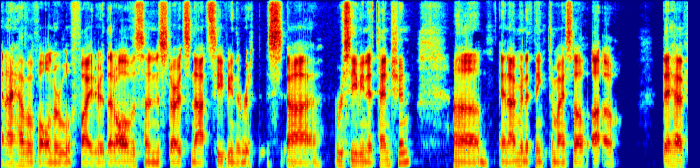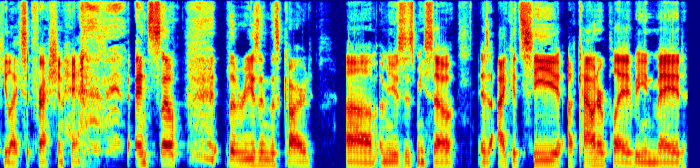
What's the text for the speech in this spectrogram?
and I have a vulnerable fighter that all of a sudden starts not receiving the re- uh, receiving attention, um, and I'm going to think to myself, "Uh oh, they have he likes it fresh in hand." and so, the reason this card um, amuses me so is I could see a counterplay being made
